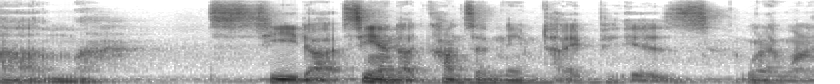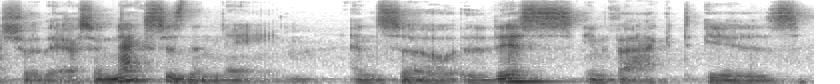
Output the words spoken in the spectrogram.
um, c dot cn dot concept name type is what I want to show there. So next is the name, and so this, in fact, is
